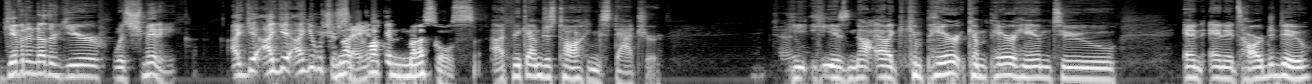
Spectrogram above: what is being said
Give it another year with Schmitty. I get, I get, I get what you're I'm not saying. talking muscles. I think I'm just talking stature. Okay. He he is not like compare compare him to and and it's hard to do,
